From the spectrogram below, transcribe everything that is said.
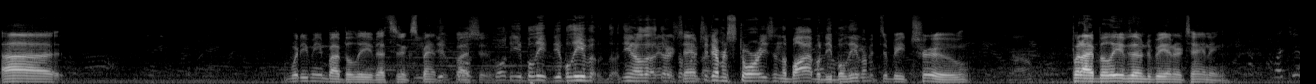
Uh, what do you mean by believe? That's an expansive question. Well, do you believe? Do you believe? You know, there's a bunch of different stories in the Bible. Do you believe them? to be true, no. but I believe them to be entertaining. What's your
